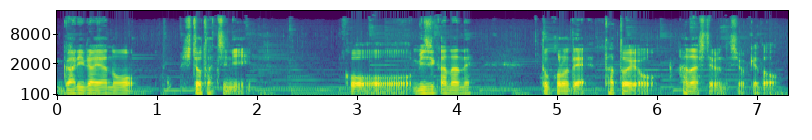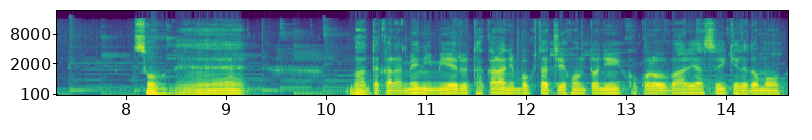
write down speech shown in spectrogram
う、ガリラヤの人たちに、こう、身近なね、ところで例えを話してるんでしょうけど、そうね。まあだから目に見える宝に僕たち本当に心を奪われやすいけれども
